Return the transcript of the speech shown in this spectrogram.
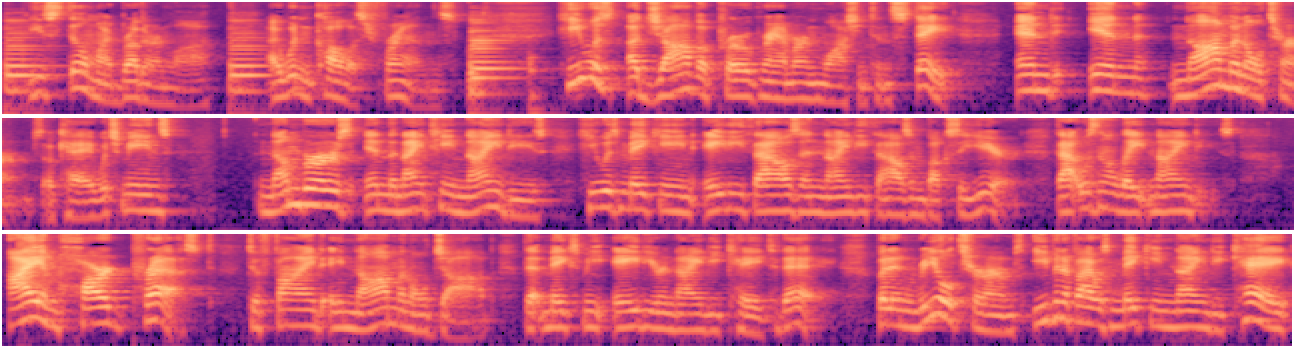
He's still my brother-in-law. I wouldn't call us friends. He was a Java programmer in Washington state and in nominal terms, okay, which means numbers in the 1990s, he was making 80,000, 90,000 bucks a year. That was in the late 90s. I am hard pressed to find a nominal job that makes me 80 or 90K today. But in real terms, even if I was making 90K,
